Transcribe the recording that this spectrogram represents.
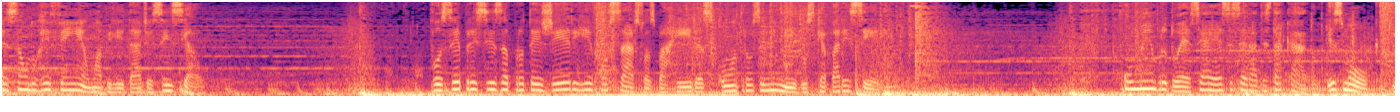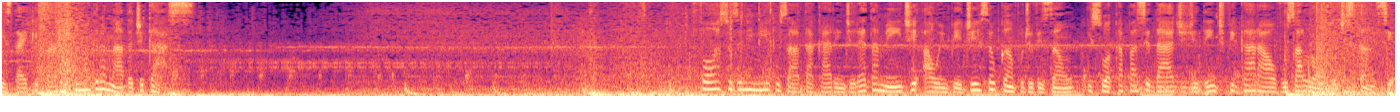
Proteção do refém é uma habilidade essencial. Você precisa proteger e reforçar suas barreiras contra os inimigos que aparecerem. Um membro do SAS será destacado, Smoke, que está equipado com uma granada de gás. Force os inimigos a atacarem diretamente ao impedir seu campo de visão e sua capacidade de identificar alvos a longa distância.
